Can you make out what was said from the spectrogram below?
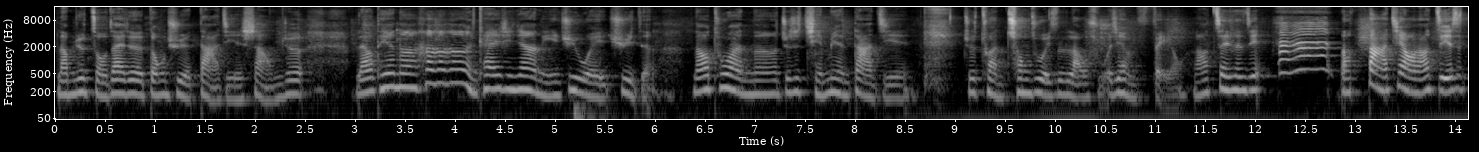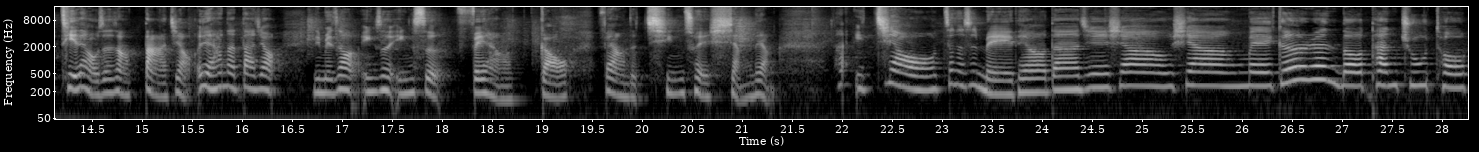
然后我们就走在这个东区的大街上，我们就聊天呢，哈哈哈，很开心这样你一句我一句的，然后突然呢，就是前面的大街就突然冲出了一只老鼠，而且很肥哦，然后郑医生直接。然后大叫，然后直接是贴在我身上大叫，而且他那大叫，你们知道音声音色非常的高，非常的清脆响亮。他一叫哦，真的是每条大街小巷，每个人都探出头，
